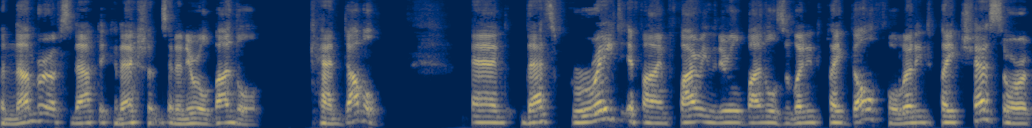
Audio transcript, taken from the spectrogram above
the number of synaptic connections in a neural bundle can double. And that's great if I'm firing the neural bundles of learning to play golf or learning to play chess or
